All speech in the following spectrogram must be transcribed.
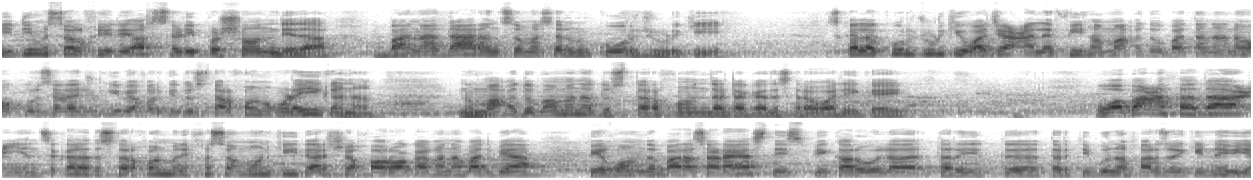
دې مثال خو د اخ سړي په شان دی دا بنا دارن څه مثلا کور جوړ کی سکله کور جوړ کی وجعل فيها مأدبتنا نو کور سره جوړ کی به خور کی دسترخوان غړی کنه نو مأدبه منه دسترخوان د ټکه د سره والی کوي وبعث داعيا سکله دسترخوان باندې خصمون کی در شه خوراک هغه نه بعد بیا پیغام د پر سړی است سپیکر ول ترتیبونه خرج کی نه وی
